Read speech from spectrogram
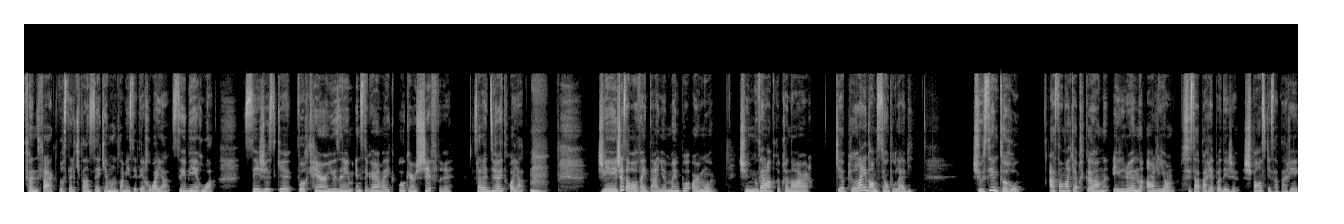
Fun fact pour celles qui pensaient que mon nom de famille c'était Roya, c'est bien Roy. C'est juste que pour créer un username Instagram avec aucun chiffre, ça a dû être Roya. Je viens juste d'avoir 20 ans, il n'y a même pas un mois. Je suis une nouvelle entrepreneur qui a plein d'ambitions pour la vie. Je suis aussi une taureau, ascendant Capricorne et Lune en Lion, si ça paraît pas déjà. Je pense que ça paraît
